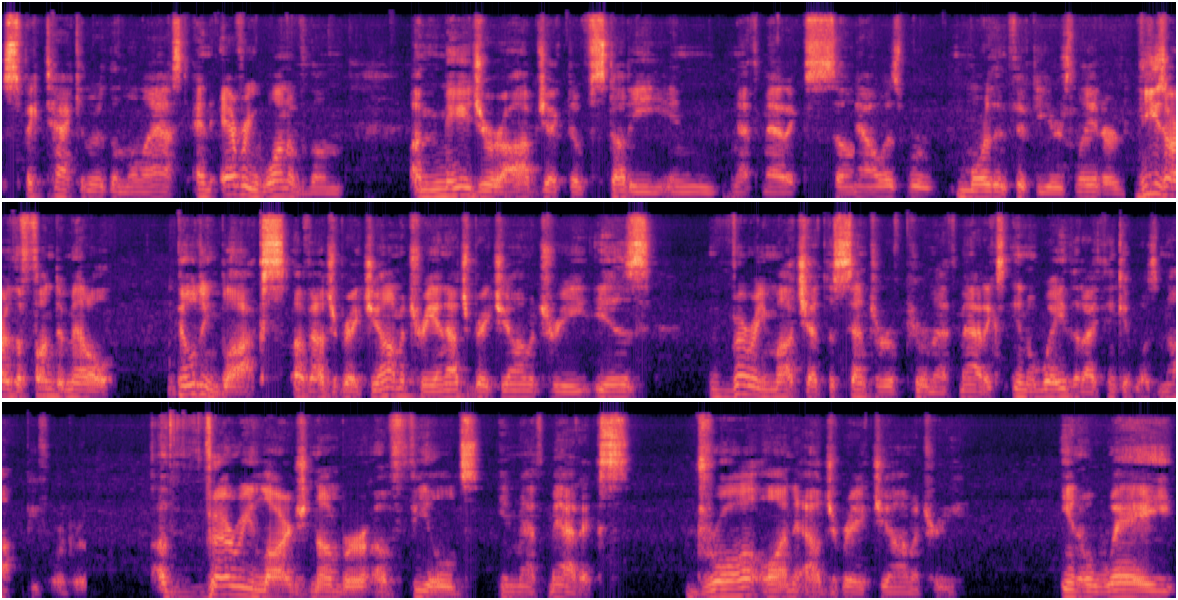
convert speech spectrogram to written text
spectacular than the last, and every one of them a major object of study in mathematics. So now, as we're more than 50 years later, these are the fundamental building blocks of algebraic geometry, and algebraic geometry is very much at the center of pure mathematics in a way that I think it was not before Grover. A very large number of fields in mathematics draw on algebraic geometry in a way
